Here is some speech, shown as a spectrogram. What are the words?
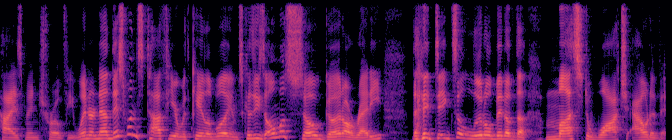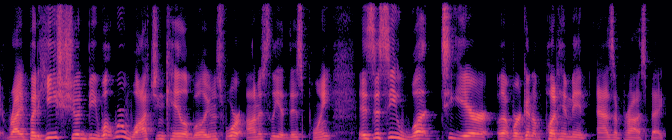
Heisman Trophy winner. Now, this one's tough here with Caleb Williams because he's almost so good already that it takes a little bit of the must watch out of it, right? But he should be what we're watching Caleb Williams for, honestly, at this point, is to see what tier that we're going to put him in as a prospect.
